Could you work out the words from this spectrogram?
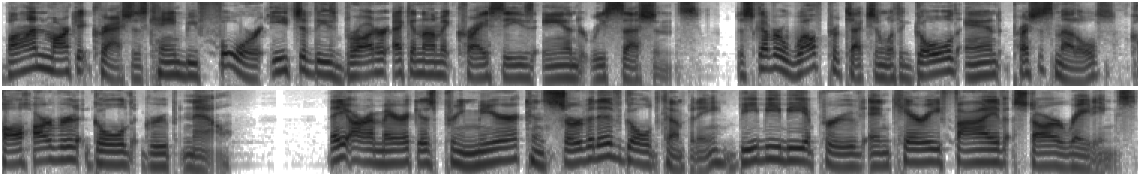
Bond market crashes came before each of these broader economic crises and recessions. Discover wealth protection with gold and precious metals. Call Harvard Gold Group now. They are America's premier conservative gold company, BBB approved, and carry five star ratings.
